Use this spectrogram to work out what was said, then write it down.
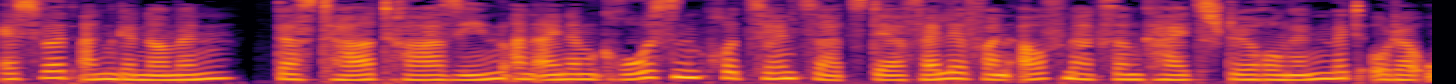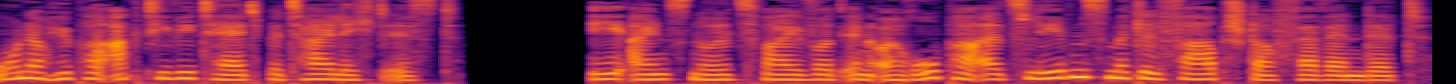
Es wird angenommen, dass Tartrazin an einem großen Prozentsatz der Fälle von Aufmerksamkeitsstörungen mit oder ohne Hyperaktivität beteiligt ist. E102 wird in Europa als Lebensmittelfarbstoff verwendet.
